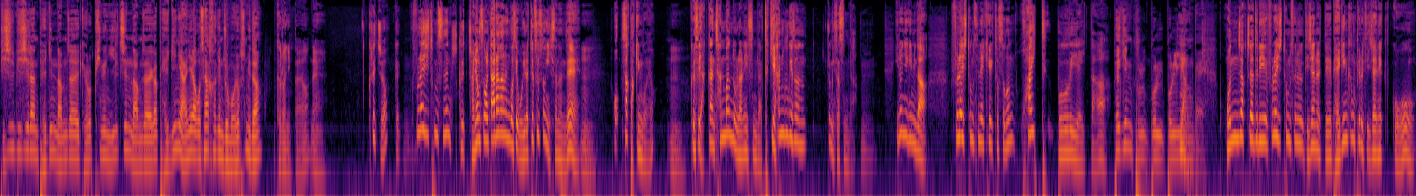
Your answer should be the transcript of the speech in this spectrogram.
비실비실한 백인 남자애 괴롭히는 일진 남자애가 백인이 아니라고 생각하기는 좀 어렵습니다. 그러니까요. 네. 그랬죠. 그러니까 플래시 톰슨은 그 전형성을 따라가는 것에 오히려 특수성이 있었는데, 음. 어, 싹 바뀐 거예요. 음. 그래서 약간 찬반 논란이 있습니다. 특히 한국에서는 좀 있었습니다. 이런 얘기입니다. 플래시 톰슨의 캐릭터성은 white bully에 있다. 백인 불, 불, bully 음. 양배. 원작자들이 플래시 톰슨을 디자인할 때 백인 깡패로 디자인했고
